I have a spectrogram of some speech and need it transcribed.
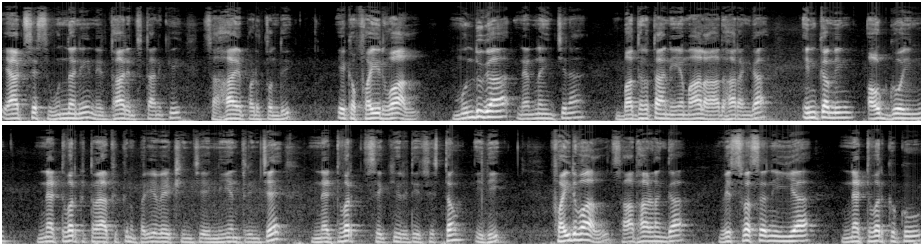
యాక్సెస్ ఉందని నిర్ధారించడానికి సహాయపడుతుంది. ఇక ఫైర్ వాల్ ముందుగా నిర్ణయించిన భద్రతా నియమాల ఆధారంగా ఇన్కమింగ్ అవుట్గోయింగ్ నెట్వర్క్ ట్రాఫిక్ను పర్యవేక్షించే నియంత్రించే నెట్వర్క్ సెక్యూరిటీ సిస్టమ్ ఇది. ఫైర్వాల్ సాధారణంగా విశ్వసనీయ నెట్వర్క్కు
